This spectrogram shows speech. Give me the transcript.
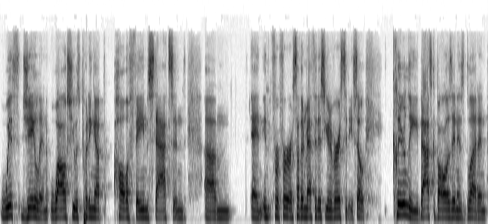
with Jalen while she was putting up Hall of Fame stats and um, and in, for for Southern Methodist University. So clearly basketball is in his blood. And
